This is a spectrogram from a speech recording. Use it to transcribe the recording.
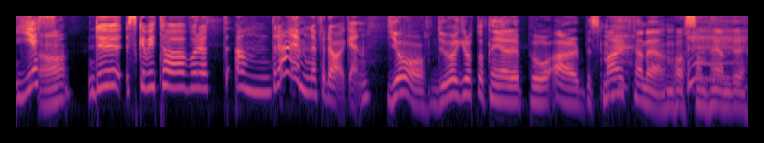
Yes, Ja. du, ska vi ta vårt andra ämne för dagen? ja, du har grottat ner dig på arbetsmarknaden, vad som händer.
